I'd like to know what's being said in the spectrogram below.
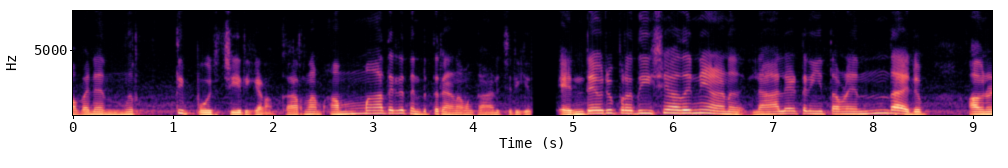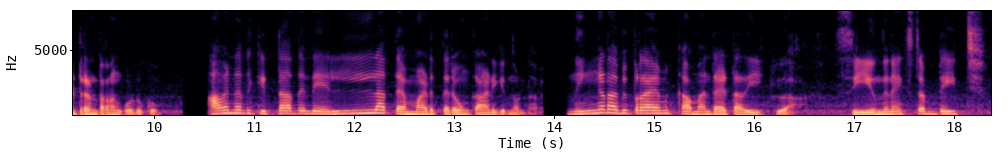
അവനെ നിർത്തി പൊരിച്ചിരിക്കണം. കാരണം അമ്മാതിരി തിണ്ടത്തിലാണ് അവൻ കാണിച്ചിരിക്കുന്നത്. എന്റെ ഒരു പ്രതീക്ഷ അത് തന്നെയാണ്. ലാലേട്ടൻ ഈ തവണ എന്തായാലും അവന് രണ്ടെണ്ണം കൊടുക്കും. അവനത് കിട്ടാത്തതിന്റെ എല്ലാ തെമ്മാടിത്തരവും കാണിക്കുന്നുണ്ട്. നിങ്ങളുടെ അഭിപ്രായം കമന്റായിട്ട് അറിയിക്കുക. See in the next update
